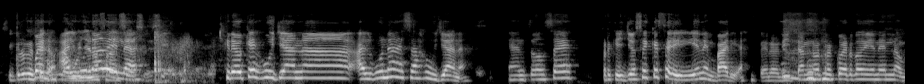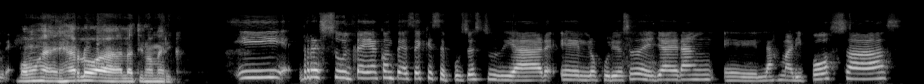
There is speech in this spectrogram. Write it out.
sí, creo que bueno, alguna de las, creo que es Guyana, alguna de esas Guyanas. Entonces, porque yo sé que se dividen en varias, pero ahorita no recuerdo bien el nombre. Vamos a dejarlo a Latinoamérica. Y resulta y acontece que se puso a estudiar, eh, lo curioso de ella eran eh, las mariposas,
